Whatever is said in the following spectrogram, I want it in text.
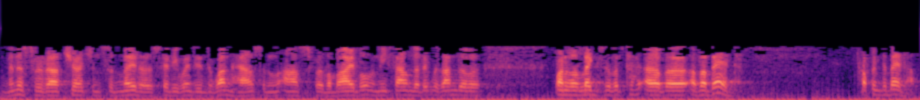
The minister of our church in St. Mado's said he went into one house and asked for the Bible, and he found that it was under the, one of the legs of a, of, a, of a bed, propping the bed up.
